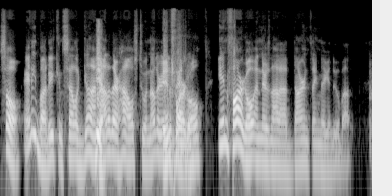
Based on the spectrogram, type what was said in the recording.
So anybody can sell a gun Yeah. out of their house to another In Fargo. individual in Fargo, and there's not a darn thing they can do about it.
